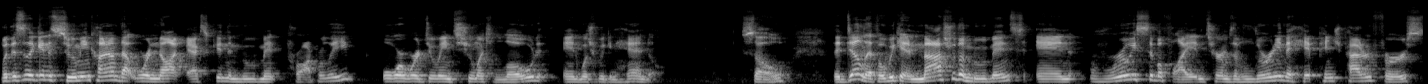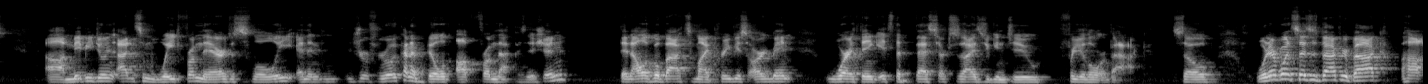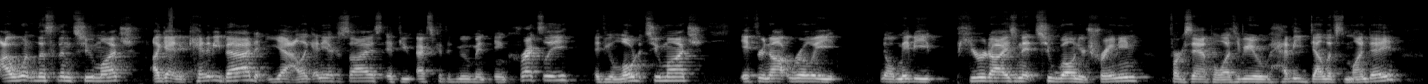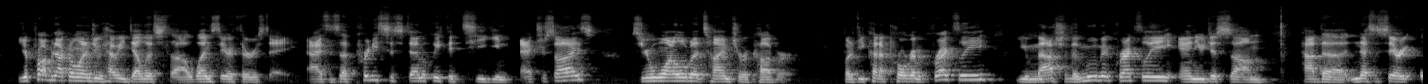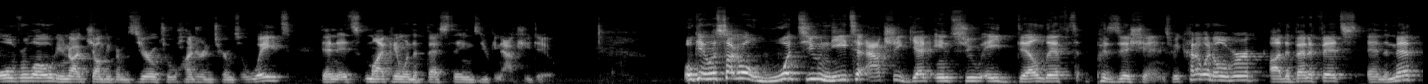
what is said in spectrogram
But this is again assuming kind of that we're not executing the movement properly or we're doing too much load in which we can handle. So the deadlift, we can master the movement and really simplify it in terms of learning the hip hinge pattern first, uh, maybe doing adding some weight from there just slowly, and then just really kind of build up from that position. Then I'll go back to my previous argument where I think it's the best exercise you can do for your lower back. So what everyone says is bad for your back, uh, I wouldn't listen to them too much. Again, can it be bad? Yeah, like any exercise, if you execute the movement incorrectly, if you load it too much, if you're not really, you know, maybe periodizing it too well in your training. For example, as if you do heavy deadlifts Monday, you're probably not going to want to do heavy deadlifts uh, Wednesday or Thursday, as it's a pretty systemically fatiguing exercise. So you want a little bit of time to recover. But if you kind of program correctly, you master the movement correctly, and you just um, have the necessary overload, you're not jumping from zero to 100 in terms of weight, then it's, my opinion, one of the best things you can actually do. Okay, let's talk about what do you need to actually get into a deadlift position. So we kind of went over uh, the benefits and the myth,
